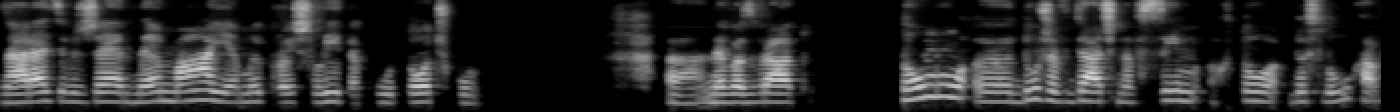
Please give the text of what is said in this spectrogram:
Наразі вже немає, ми пройшли таку точку невозврату. Тому е, дуже вдячна всім, хто дослухав.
